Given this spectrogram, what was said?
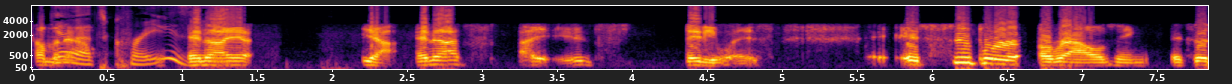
coming yeah, out. that's crazy. and I, yeah, and that's I. It's anyways. It's super arousing. It's a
